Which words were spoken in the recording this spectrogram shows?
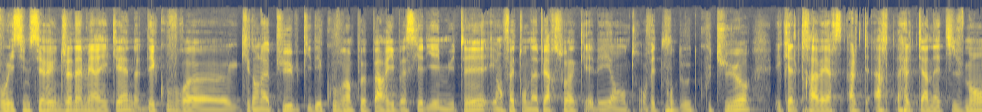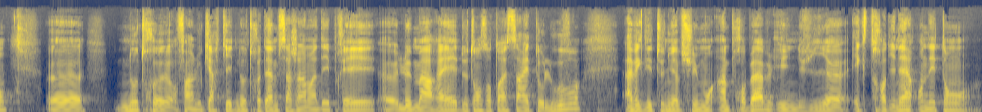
oui, une série, une jeune américaine découvre, euh, qui est dans la pub, qui découvre un peu Paris parce qu'elle y est mutée, et en fait, on aperçoit qu'elle est en, en vêtements de haute couture et qu'elle traverse alternativement euh, notre, enfin, le quartier de Notre-Dame, Saint-Germain-des-Prés, euh, le Marais. De temps en temps, elle s'arrête au Louvre avec des tenues absolument improbables et une vie extraordinaire en étant,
